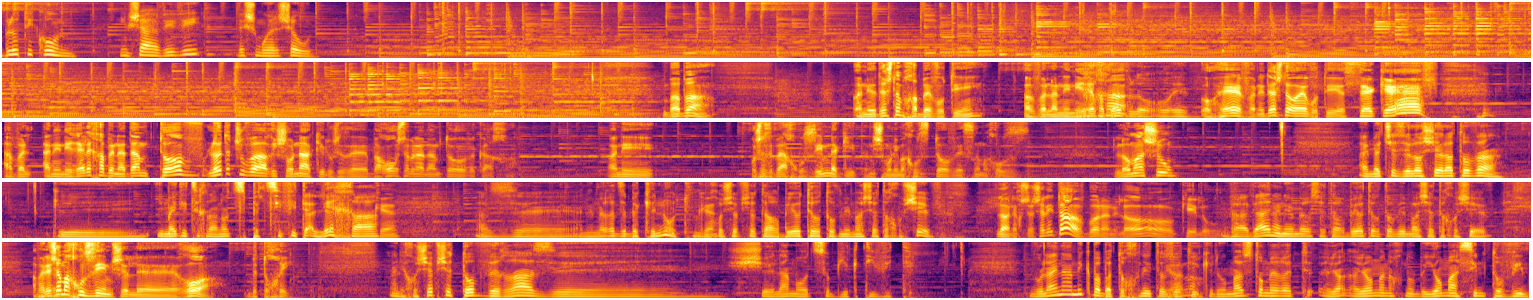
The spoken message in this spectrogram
קבלו תיקון עם שי אביבי ושמואל שאול. בבא, אני יודע שאתה מחבב אותי, אבל אני נראה לך... מחבב לא, אוהב. אוהב, אני יודע שאתה אוהב אותי, איזה כיף! אבל אני נראה לך בן אדם טוב, לא את התשובה הראשונה, כאילו שזה ברור שאתה בן אדם טוב וככה. אני... או שזה באחוזים נגיד, אני 80 אחוז טוב ו-20 אחוז לא משהו? האמת שזו לא שאלה טובה. כי אם הייתי צריך לענות ספציפית עליך, כן. אז uh, אני אומר את זה בכנות. כן. אני חושב שאתה הרבה יותר טוב ממה שאתה חושב. לא, אני חושב שאני טוב, בוא'נה, אני לא כאילו... ועדיין אני אומר שאתה הרבה יותר טוב ממה שאתה חושב. אבל יש שם אחוזים של uh, רוע בתוכי. אני חושב שטוב ורע זה שאלה מאוד סובייקטיבית. ואולי נעמיק בה בתוכנית הזאת, יאללה. כאילו, מה זאת אומרת, היום, היום אנחנו ביום מעשים טובים.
